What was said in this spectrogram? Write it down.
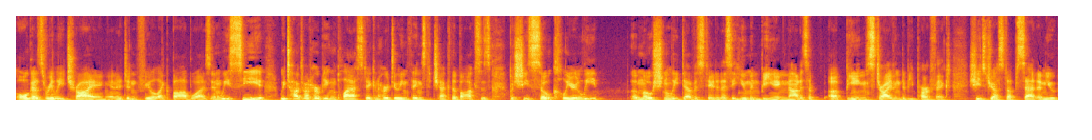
Olga's really trying and it didn't feel like Bob was. And we see we talked about her being plastic and her doing things to check the boxes, but she's so clearly emotionally devastated as a human being, not as a, a being striving to be perfect. She's just upset, and you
